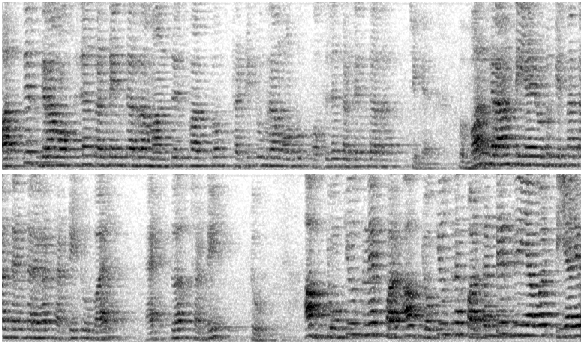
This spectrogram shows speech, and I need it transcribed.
32 ग्राम ऑक्सीजन कंटेन कर रहा, मानते इस बात को? 32 ग्राम O2 ऑक्सीजन कंटेन कर रहा, ठीक है? तो 1 ग्राम TiO2 कितना कंटेन करेगा? 32 बाय x 32 अब क्योंकि उसने पर, अब क्योंकि उसने परसेंटेज दिया हुआ TiO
